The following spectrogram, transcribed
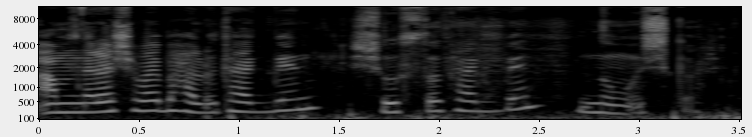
আপনারা সবাই ভালো থাকবেন, সুস্থ থাকবেন। নমস্কার।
